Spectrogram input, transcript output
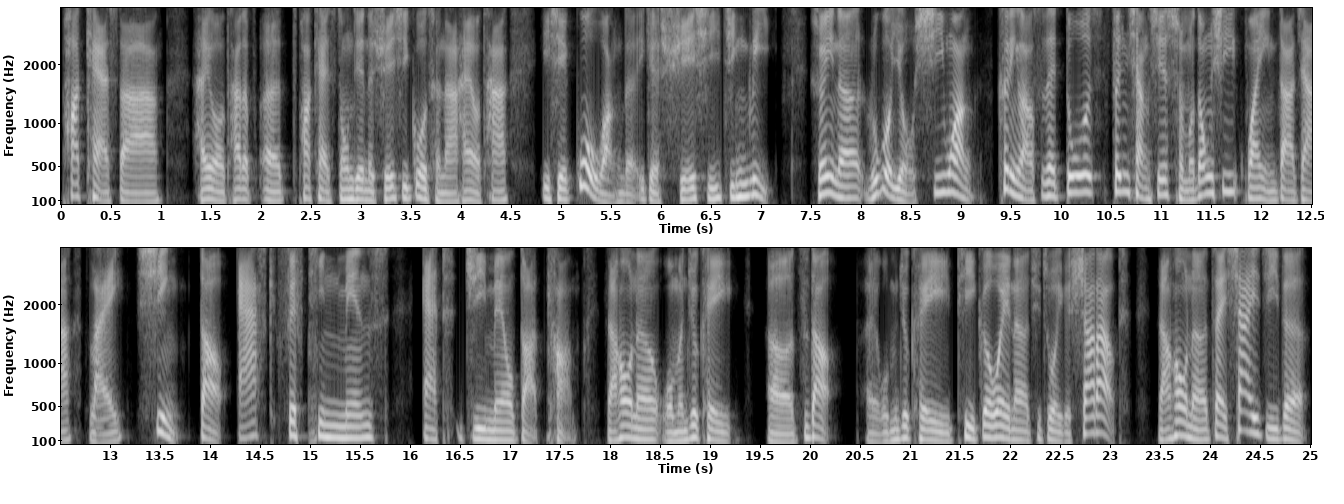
podcast 啊，还有他的呃 podcast 中间的学习过程啊，还有他一些过往的一个学习经历。所以呢，如果有希望克林老师再多分享些什么东西，欢迎大家来信到 ask fifteen mins at gmail dot com，然后呢，我们就可以呃知道，哎，我们就可以替各位呢去做一个 shout out，然后呢，在下一集的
